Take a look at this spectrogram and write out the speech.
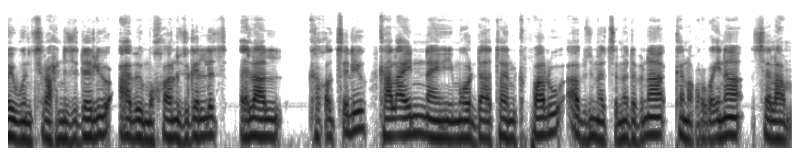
ወይ ውን ስራሕ ንዝደልዩ ዓብ ምዃኑ ዝገልፅ ዕላል ክቕፅል እዩ ካልኣይን ናይ መወዳእታን ክፋሉ ኣብ ዝመፅ መደብና ከነቕርቦ ኢና ሰላም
